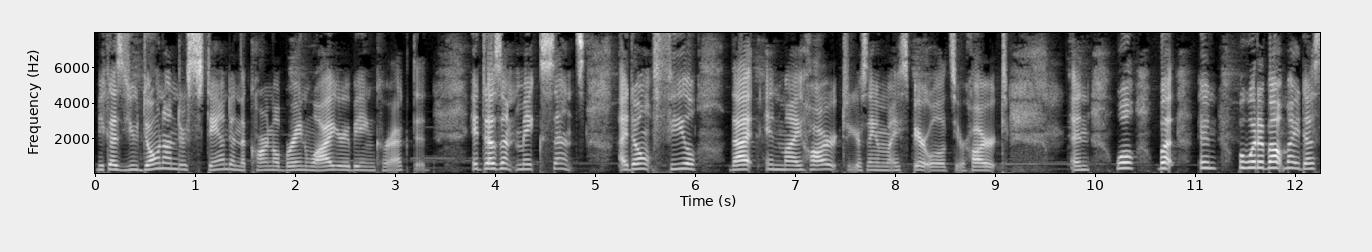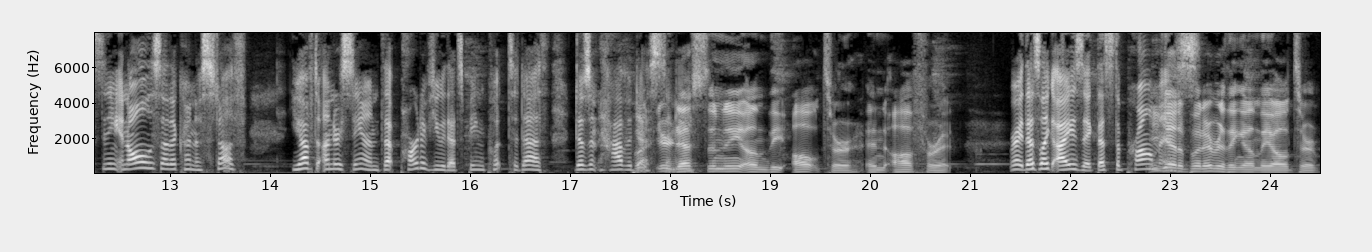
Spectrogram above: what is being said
because you don't understand in the carnal brain why you're being corrected. It doesn't make sense. I don't feel that in my heart. You're saying in my spirit. Well, it's your heart. And well, but and but what about my destiny and all this other kind of stuff? You have to understand that part of you that's being put to death doesn't have a Put destiny. your destiny on the altar and offer it. right? That's like Isaac. That's the promise. You got to put everything on the altar.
